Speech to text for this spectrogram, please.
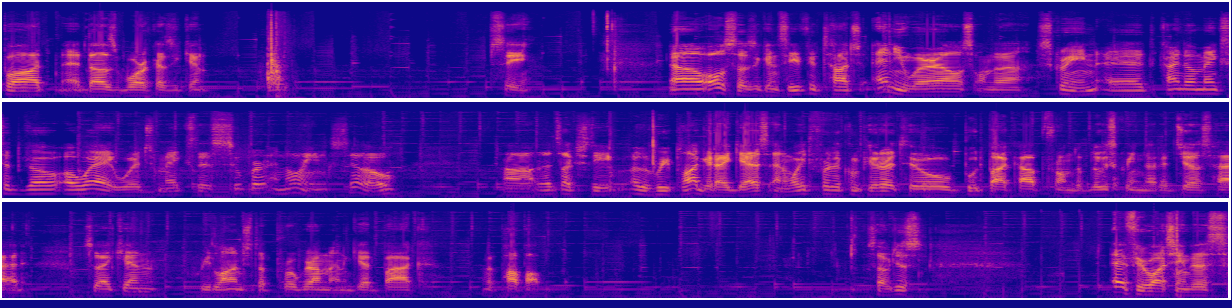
but it does work as you can see. Now also as you can see if you touch anywhere else on the screen it kind of makes it go away which makes this super annoying so uh, let's actually uh, replug it I guess and wait for the computer to boot back up from the blue screen that it just had so I can relaunch the program and get back the pop-up. So just if you're watching this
